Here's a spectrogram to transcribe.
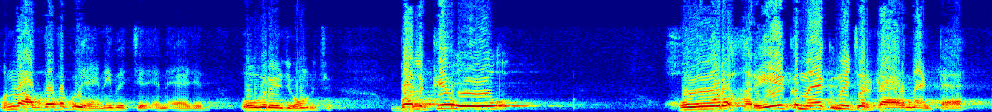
ਉਹਨਾਂ ਦਾ ਆਪਦਾ ਤਾਂ ਕੋਈ ਹੈ ਨਹੀਂ ਵਿੱਚ ਐਜ ਓਵਰੇਜ ਹੋਣ ਚ। ਬਲਕਿ ਉਹ ਹੋਰ ਹਰੇਕ ਮਹਿਕਮੇ ਚ ਰਿਟਾਇਰਮੈਂਟ ਹੈ।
